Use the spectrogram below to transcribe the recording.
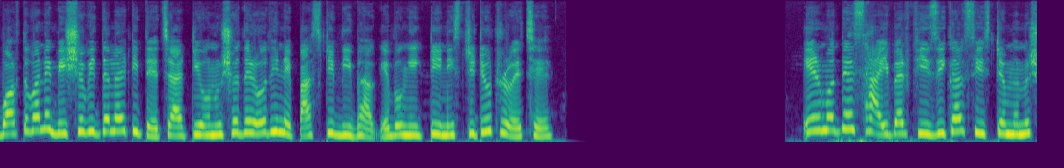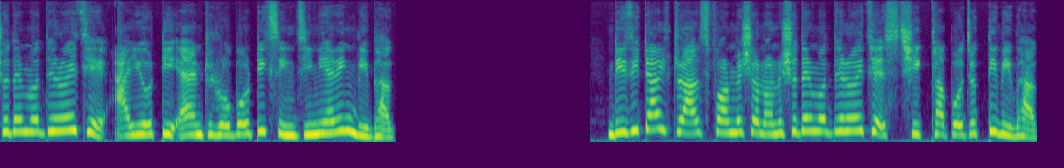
বর্তমানে বিশ্ববিদ্যালয়টিতে চারটি অনুষদের অধীনে পাঁচটি বিভাগ এবং একটি ইনস্টিটিউট রয়েছে। এর মধ্যে সাইবার ফিজিক্যাল সিস্টেম অনুষদের মধ্যে রয়েছে আইওটি অ্যান্ড রোবোটিক্স ইঞ্জিনিয়ারিং বিভাগ। ডিজিটাল ট্রান্সফরমেশন অনুষদের মধ্যে রয়েছে শিক্ষা প্রযুক্তি বিভাগ।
